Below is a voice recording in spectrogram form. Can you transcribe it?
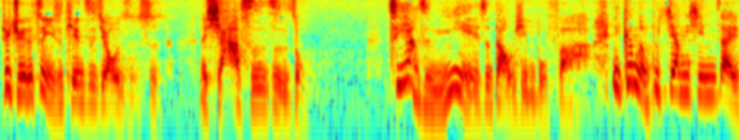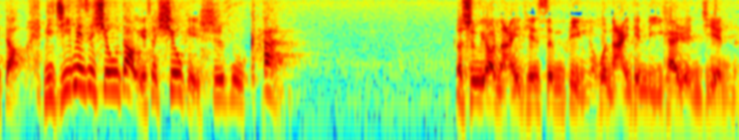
就觉得自己是天之骄子似的，那瑕疵自重。这样子，你也是道心不发，你根本不将心在道。你即便是修道，也在修给师傅看。那师傅要哪一天生病了，或哪一天离开人间了，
